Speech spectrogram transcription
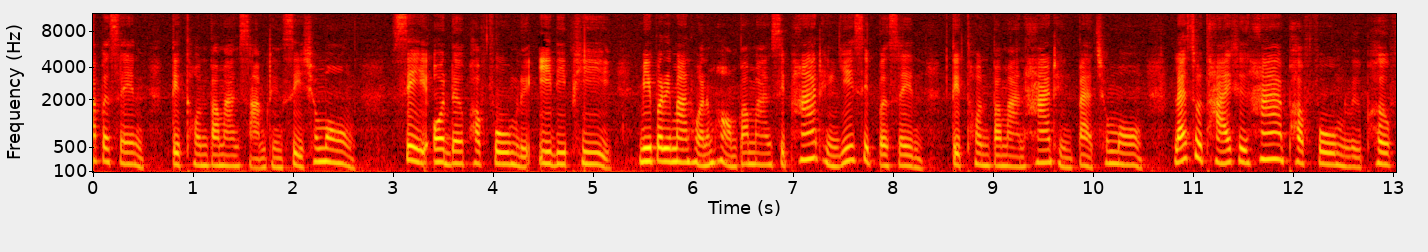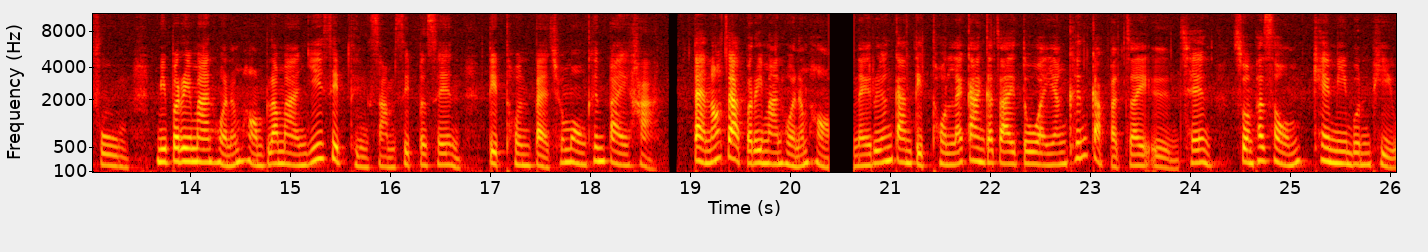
5-15%ติดทนประมาณ 3-4 ชั่วโมง 4. Odor Perfume หรือ EDP มีปริมาณหัวน้ำหอมประมาณ 15-20%ติดทนประมาณ 5-8 ชั่วโมง และสุดท้ายคือ 5. Perfume หรือ Perfume มีปริมาณหัวน้ำหอมประมาณ 20-30%ติดทน 8 ชั่วโมงขึ้นไปค่ะ แต่นอกจากปริมาณหัวน้ำหอม ในเรื่องการติดทนและการกระจายตัวยังขึ้นกับปัจจัยอื่น เช่น ส่วนผสม เคมีบนผิว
